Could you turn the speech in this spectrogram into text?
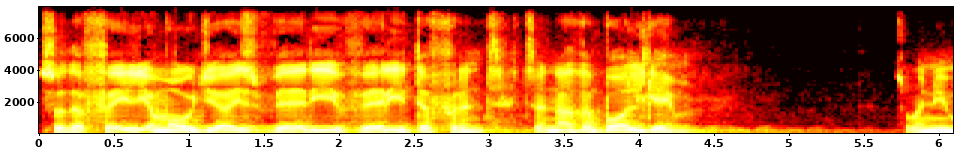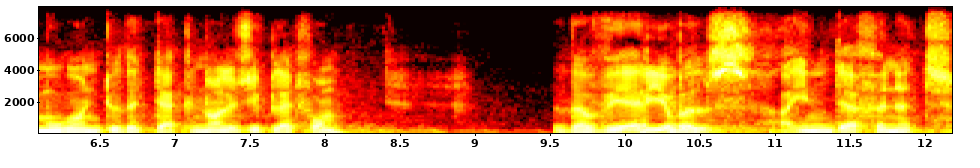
So the failure mode here is very, very different. It's another ball game. So when we move on to the technology platform, the variables are indefinite.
